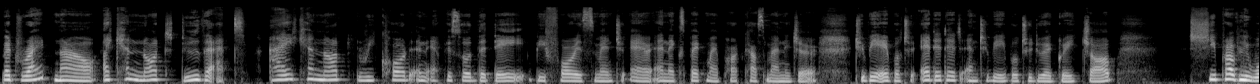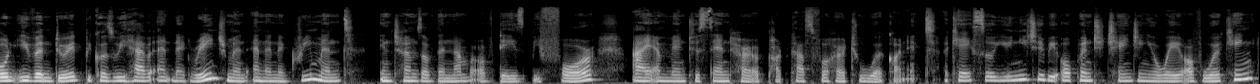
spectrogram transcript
But right now, I cannot do that. I cannot record an episode the day before it's meant to air and expect my podcast manager to be able to edit it and to be able to do a great job. She probably won't even do it because we have an arrangement and an agreement in terms of the number of days before I am meant to send her a podcast for her to work on it. Okay. So you need to be open to changing your way of working.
